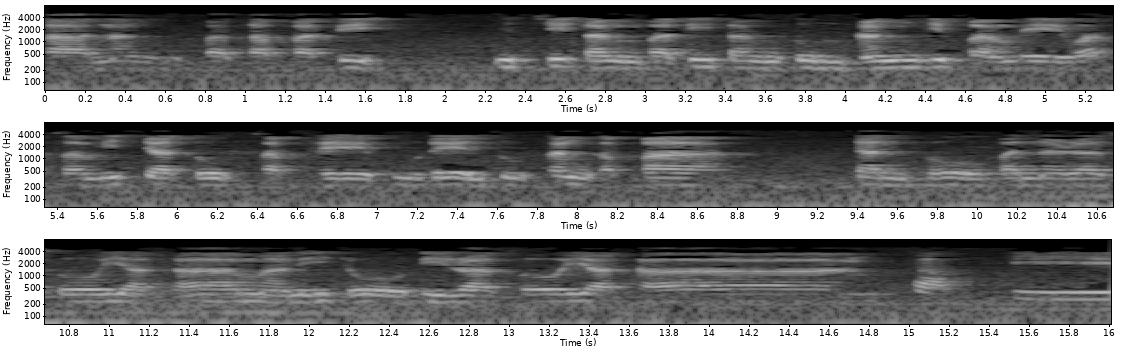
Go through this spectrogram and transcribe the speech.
ตานังอุปะกัปปะติ อิจฉิตังปัตถิตังตุมหัง ขิปปะเมวะ สะมิชฌะตุสัพเพปูเรนตุสังกัปปาจันโทปนรโสยะธามานิโชติรโสยะธาสัพพิ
